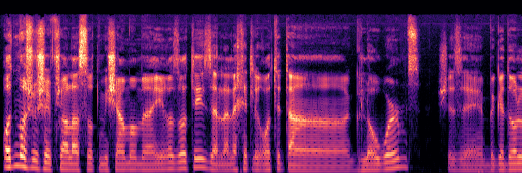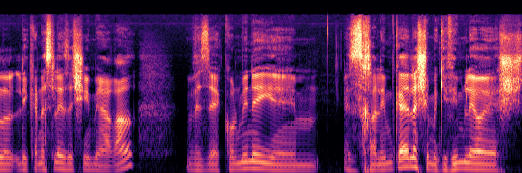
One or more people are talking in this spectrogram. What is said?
עוד משהו שאפשר לעשות משם, מהעיר הזאת, זה ללכת לראות את worms, שזה בגדול להיכנס לאיזושהי מערה, וזה כל מיני uh, זחלים כאלה שמגיבים לש,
